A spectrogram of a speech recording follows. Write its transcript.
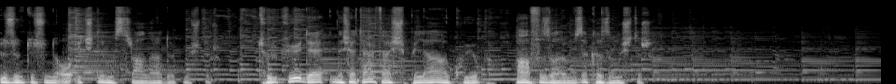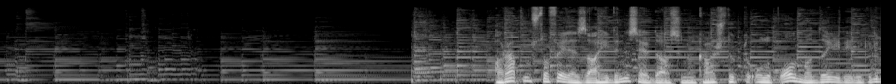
üzüntüsünü o içli mısralara dökmüştür. Türküyü de Neşet Ertaş plağa okuyup hafızalarımıza kazımıştır. Arap Mustafa ile Zahide'nin sevdasının karşılıklı olup olmadığı ile ilgili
